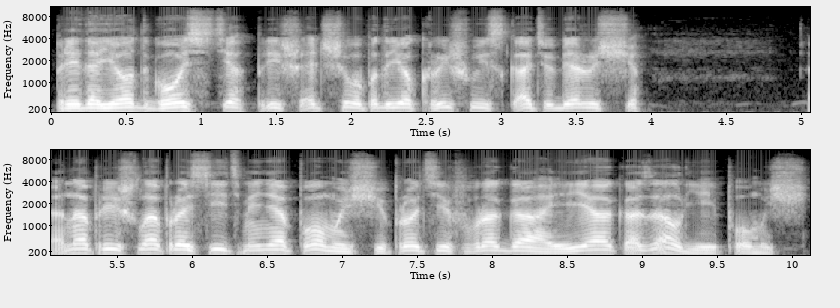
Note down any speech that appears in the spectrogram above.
предает гостя, пришедшего под ее крышу искать убежище. Она пришла просить меня помощи против врага, и я оказал ей помощь.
